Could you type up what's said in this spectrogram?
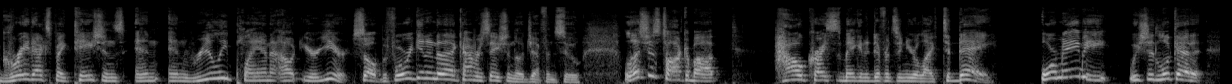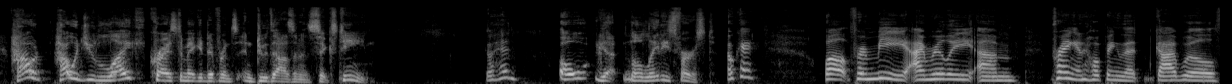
great expectations and and really plan out your year. So before we get into that conversation though, Jeff and Sue, let's just talk about how Christ is making a difference in your life today. Or maybe we should look at it. How how would you like Christ to make a difference in 2016? Go ahead. Oh, yeah, no ladies first. Okay. Well, for me, I'm really um, praying and hoping that God will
